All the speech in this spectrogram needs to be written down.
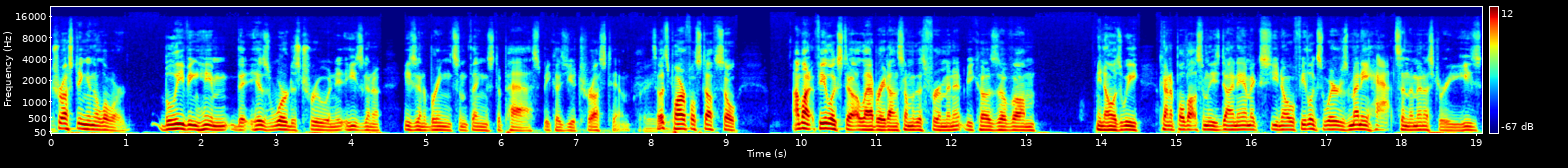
trusting in the Lord, believing Him that His word is true, and He's gonna He's gonna bring some things to pass because you trust Him. so it's powerful stuff. So I want Felix to elaborate on some of this for a minute because of um, you know, as we kind of pulled out some of these dynamics, you know, Felix wears many hats in the ministry. He's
